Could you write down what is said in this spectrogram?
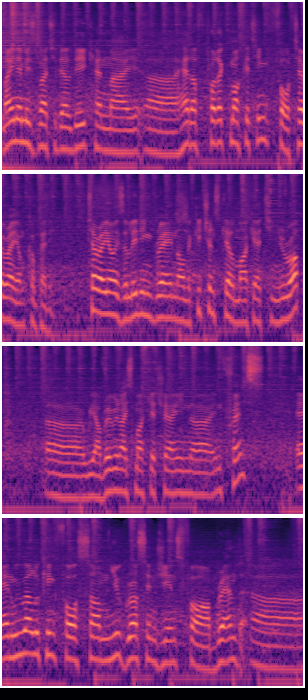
My name is Mathieu Deldic and I'm uh, head of product marketing for Terraillon company. Terraillon is a leading brand on the kitchen scale market in Europe. Uh, we have very nice market share in, uh, in France and we were looking for some new growth engines for our brand uh,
